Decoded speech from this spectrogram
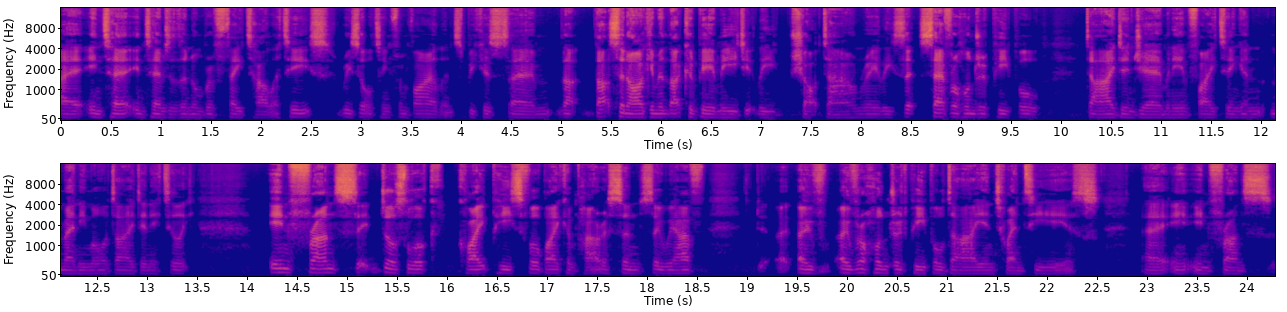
uh, in, ter- in terms of the number of fatalities resulting from violence, because um, that that's an argument that could be immediately shot down. Really, several hundred people died in Germany in fighting, and many more died in Italy. In France, it does look quite peaceful by comparison. So we have uh, over over hundred people die in twenty years uh, in, in France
